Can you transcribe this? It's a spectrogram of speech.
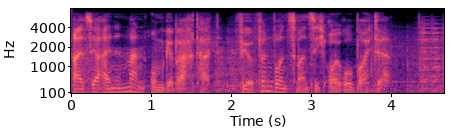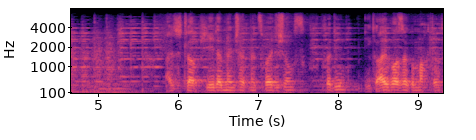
als er einen Mann umgebracht hat. Für 25 Euro Beute. Also ich glaube, jeder Mensch hat eine zweite Chance verdient, egal was er gemacht hat.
